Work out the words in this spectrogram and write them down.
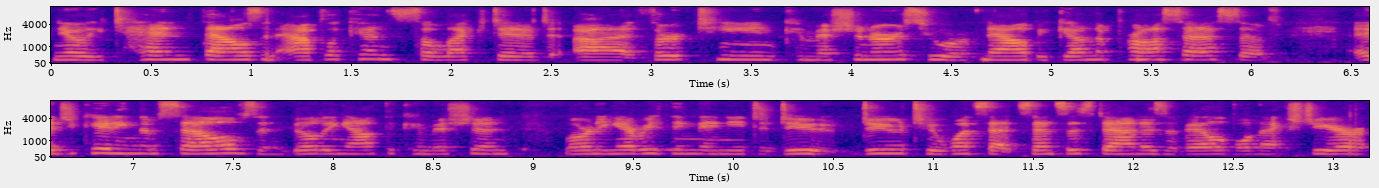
nearly 10,000 applicants, selected uh, 13 commissioners who have now begun the process of educating themselves and building out the commission, learning everything they need to do do to once that census data is available next year,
